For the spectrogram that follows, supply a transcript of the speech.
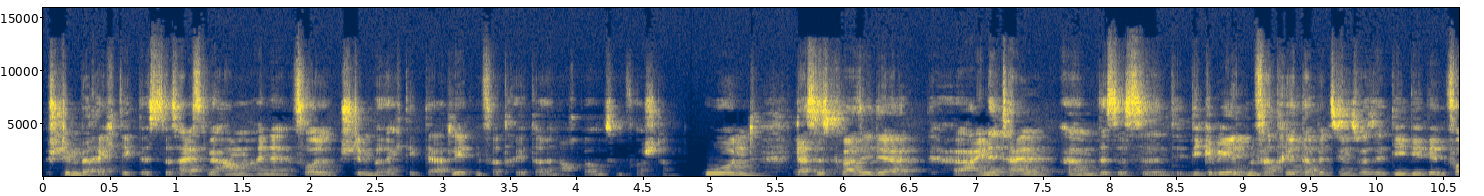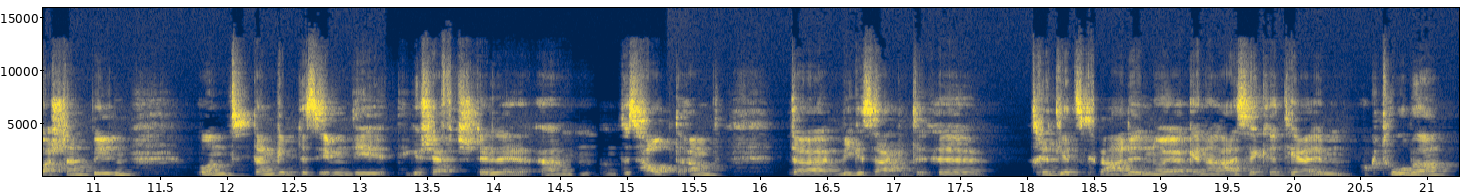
stimmberechtigt ist. Das heißt, wir haben eine voll stimmberechtigte Athletenvertreterin auch bei uns im Vorstand. Und das ist quasi der eine Teil, ähm, das ist äh, die gewählten Vertreter beziehungsweise die, die den Vorstand bilden. Und dann gibt es eben die, die Geschäftsstelle ähm, und das Hauptamt. Da, wie gesagt, äh, tritt jetzt gerade ein neuer Generalsekretär im Oktober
